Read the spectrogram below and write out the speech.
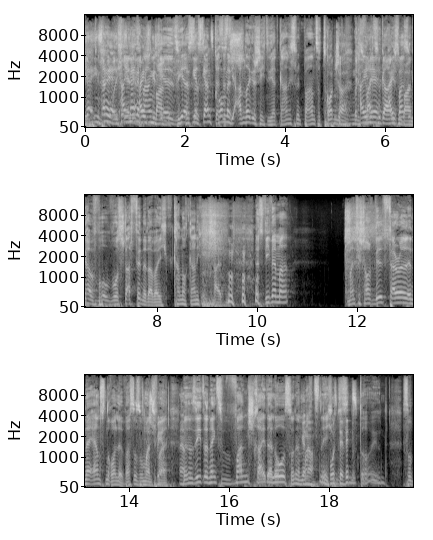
Ja, ich sage ja, Keine ich keine Eisenbahn. Bahngeschichte. Sie- Das ist jetzt ganz das komisch. ist die andere Geschichte, die hat gar nichts mit Bahn zu tun. Roger, Und ich keine weiß sogar, ich weiß Eisenbahn. sogar, wo, wo es stattfindet, aber ich kann noch gar nicht umschalten. das ist wie wenn man manche schaut Will Ferrell in der ernsten Rolle, weißt du, so manchmal. ja. Wenn du siehst, dann denkst wann schreit er los? Und er Genau. macht's nicht. Wo ist Und der das Witz? Und so,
